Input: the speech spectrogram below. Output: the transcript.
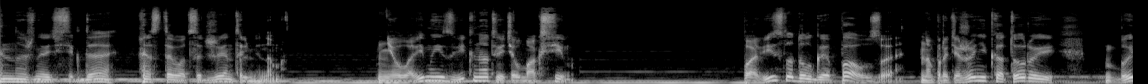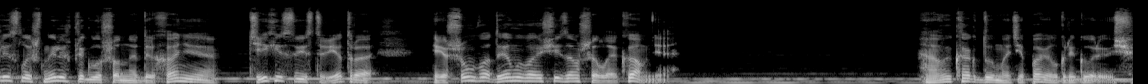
Нужно ведь всегда оставаться джентльменом. Неуловимо язвительно ответил Максим. Повисла долгая пауза, на протяжении которой были слышны лишь приглушенное дыхание, тихий свист ветра и шум воды, омывающей замшелые камни. «А вы как думаете, Павел Григорьевич,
